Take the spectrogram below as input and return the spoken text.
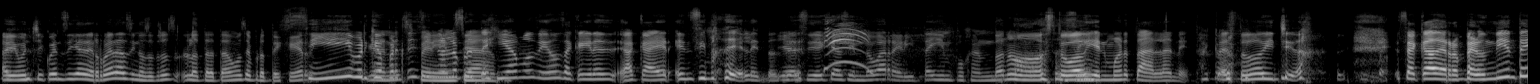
Había un chico en silla de ruedas y nosotros lo tratábamos de proteger. Sí, porque gran aparte si no lo protegíamos íbamos a caer, a caer encima de él. Y Entonces, así de que haciendo barrerita y empujando a No, estuvo así. bien muerta, la neta. Pero estuvo bien chido. Se acaba de romper un diente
